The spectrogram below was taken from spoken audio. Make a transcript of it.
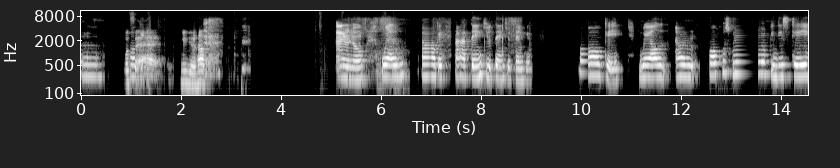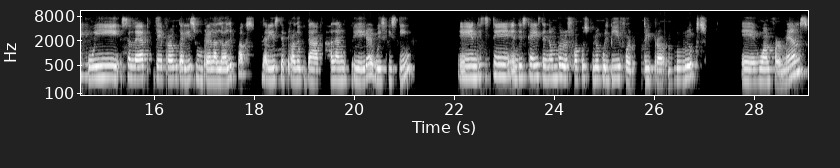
mm, What's Okay. that? Need your help. I don't know. Well, okay. Uh, thank you, thank you, thank you. Okay. Well, our focus group in this case, we select the product that is Umbrella Lollipops. That is the product that Alan created with his team. In this, in this case, the number of focus group will be for three groups. Uh, one for men's,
